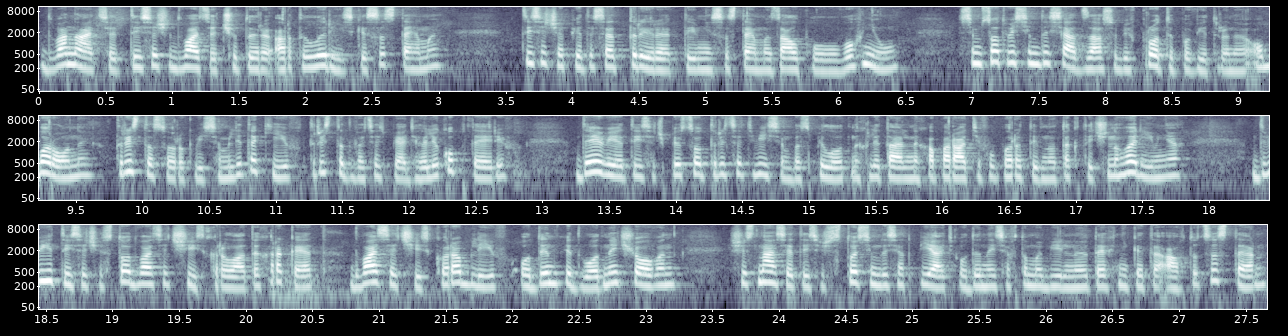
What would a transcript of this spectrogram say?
12 тисяч 24 артилерійські системи, 1053 реактивні системи залпового вогню, 780 засобів протиповітряної оборони, 348 літаків, 325 гелікоптерів, 9538 безпілотних літальних апаратів оперативно-тактичного рівня, 2126 крилатих ракет, 26 кораблів, 1 підводний човен, 16175 одиниць автомобільної техніки та автоцистерн,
